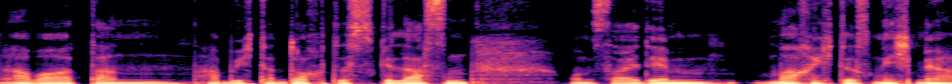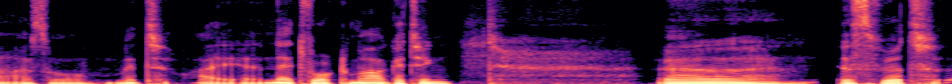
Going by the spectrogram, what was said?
aber dann habe ich dann doch das gelassen und seitdem mache ich das nicht mehr, also mit äh, Network Marketing. Äh, es wird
